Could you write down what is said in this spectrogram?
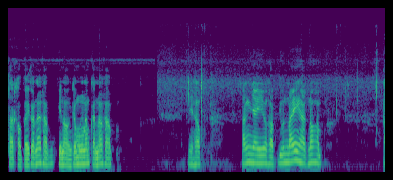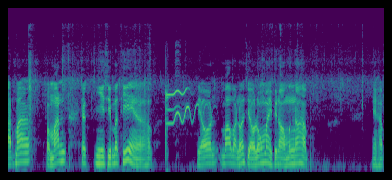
ตัดเข้าไปก่อนนะครับ พี่น้องจะมึงน้ำกันนะครับ นี่ครับทั้งใหญ่อยู่ครับอยุ่ในครับเนาะครับ ตัดมาประมาณจะยี่สิบนาทีนะครับ เดี๋ยวเบาวันน้นเสียวลงไหมพี่น้องมึงเนาะครับนี่ครับ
